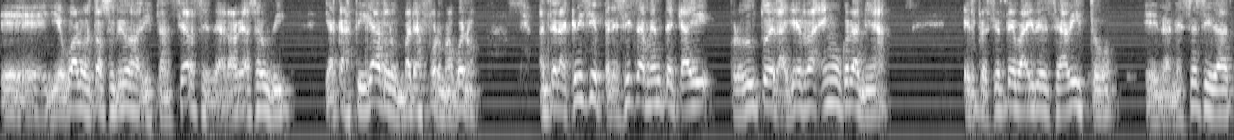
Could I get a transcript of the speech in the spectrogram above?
eh, llevó a los Estados Unidos a distanciarse de Arabia Saudí y a castigarlo en varias formas. Bueno, ante la crisis precisamente que hay producto de la guerra en Ucrania, el presidente Biden se ha visto en la necesidad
